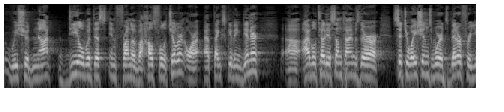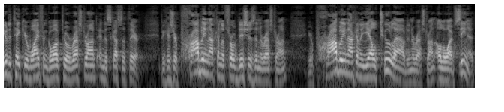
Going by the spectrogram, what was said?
we should not deal with this in front of a house full of children or at Thanksgiving dinner uh, I will tell you sometimes there are situations where it's better for you to take your wife and go out to a restaurant and discuss it there. Because you're probably not going to throw dishes in the restaurant. You're probably not going to yell too loud in a restaurant, although I've seen it.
